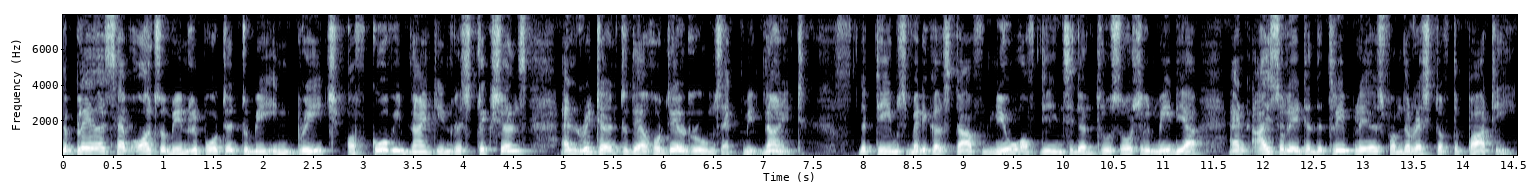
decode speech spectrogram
The players have also been reported to be in breach of COVID 19 restrictions and returned to their hotel rooms at midnight. The team's medical staff knew of the incident through social media and isolated the three players from the rest of the party.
